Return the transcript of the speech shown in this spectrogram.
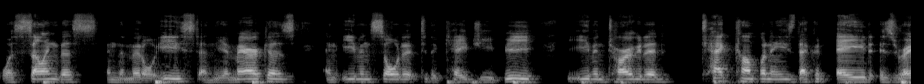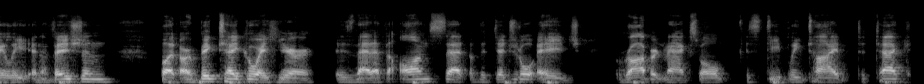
was selling this in the Middle East and the Americas and even sold it to the KGB. He even targeted tech companies that could aid Israeli innovation. But our big takeaway here is that at the onset of the digital age, Robert Maxwell is deeply tied to tech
